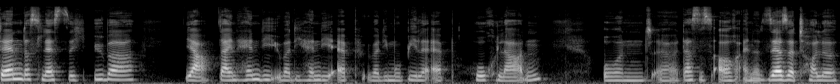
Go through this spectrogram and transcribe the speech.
denn das lässt sich über ja, dein Handy, über die Handy-App, über die mobile App hochladen. Und äh, das ist auch eine sehr, sehr tolle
